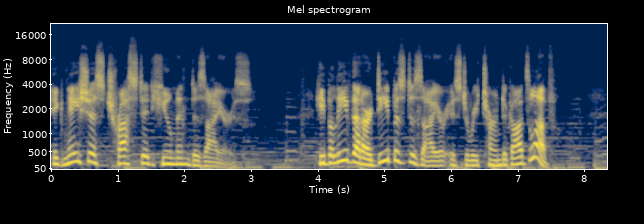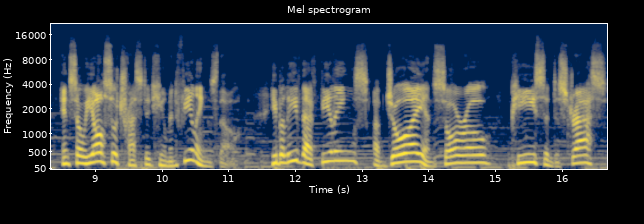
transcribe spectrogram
Ignatius trusted human desires. He believed that our deepest desire is to return to God's love. And so he also trusted human feelings, though. He believed that feelings of joy and sorrow, peace and distress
